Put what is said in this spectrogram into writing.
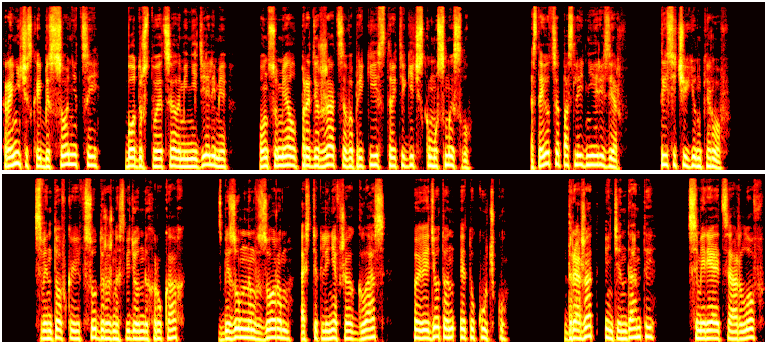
хронической бессонницей, бодрствуя целыми неделями, он сумел продержаться вопреки стратегическому смыслу. Остается последний резерв тысячи юнкеров. С винтовкой в судорожно сведенных руках, с безумным взором остекленевших глаз поведет он эту кучку. Дрожат интенданты, смиряется Орлов,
